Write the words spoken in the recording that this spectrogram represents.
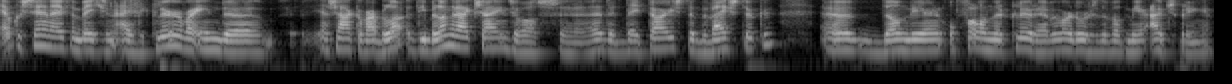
Elke scène heeft een beetje zijn eigen kleur, waarin de ja, zaken waar die belangrijk zijn, zoals uh, de details, de bewijsstukken, uh, dan weer een opvallendere kleur hebben, waardoor ze er wat meer uitspringen.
